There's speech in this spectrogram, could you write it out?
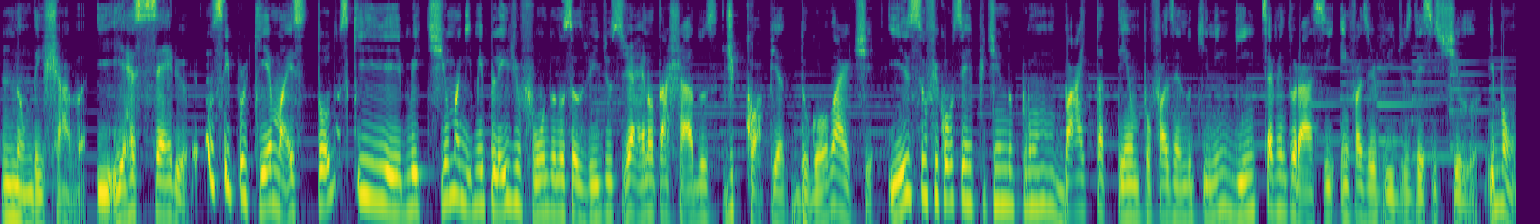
não deixava. E, e é sério, eu não sei porquê, mas todos que metiam uma gameplay de fundo nos seus vídeos já eram taxados de cópia do Golart. E isso ficou se repetindo por um baita tempo, fazendo que ninguém se aventurasse em fazer vídeos desse estilo. E bom,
